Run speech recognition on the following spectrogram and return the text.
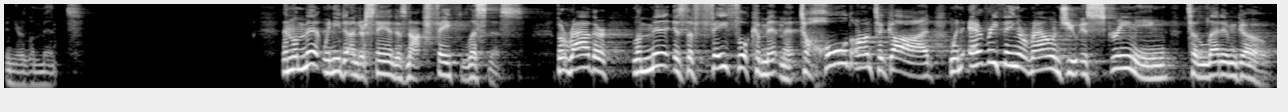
in your lament. And lament, we need to understand, is not faithlessness, but rather, lament is the faithful commitment to hold on to God when everything around you is screaming to let Him go.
